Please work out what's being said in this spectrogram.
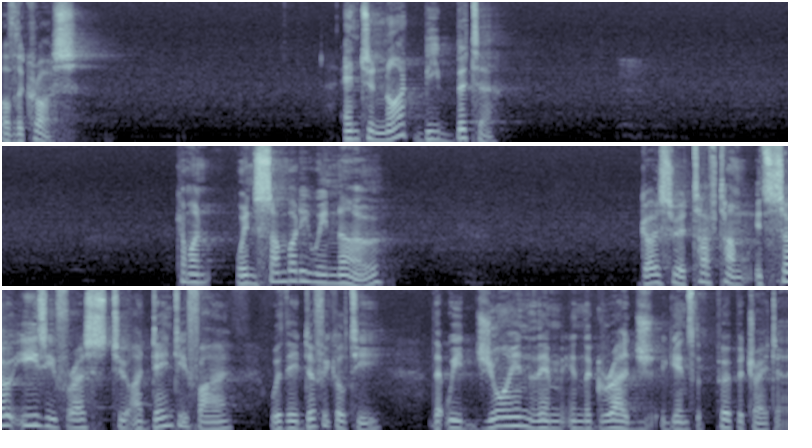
of the cross and to not be bitter. Come on, when somebody we know goes through a tough time, it's so easy for us to identify with their difficulty that we join them in the grudge against the perpetrator.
